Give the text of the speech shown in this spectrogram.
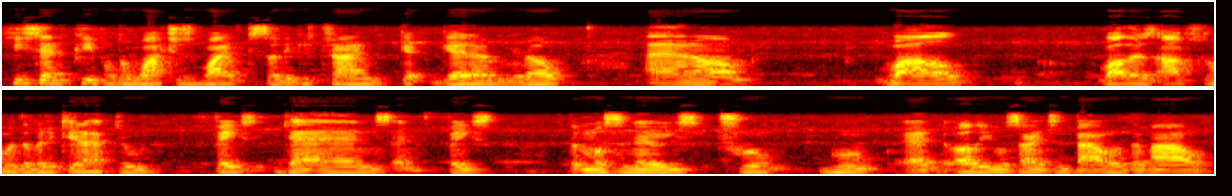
he sent people to watch his wife so they could try and get get him, you know. And um, while while there's obstacles, the Vindicator had to face gangs and face the mercenaries troop group and other evil scientists battle them out.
